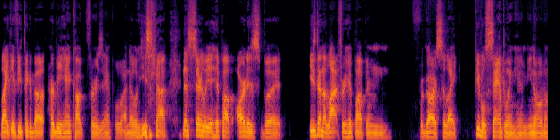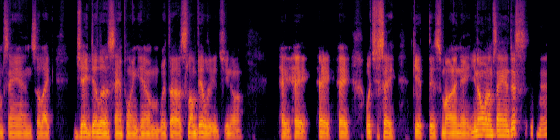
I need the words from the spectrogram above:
like if you think about Herbie Hancock, for example, I know he's not necessarily a hip hop artist, but he's done a lot for hip hop in regards to like people sampling him. You know what I'm saying? So like J Dilla sampling him with uh, Slum Village. You know, hey, hey, hey, hey, what you say? Get this money. You know what I'm saying? Just mm-hmm.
